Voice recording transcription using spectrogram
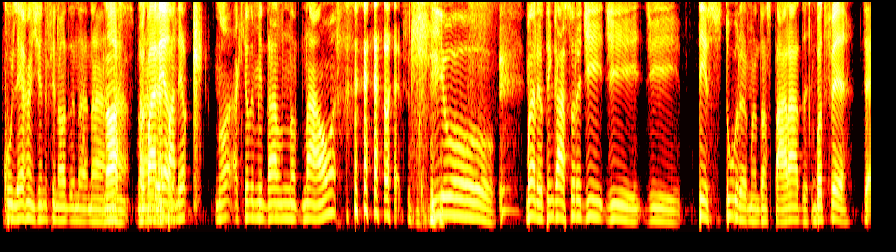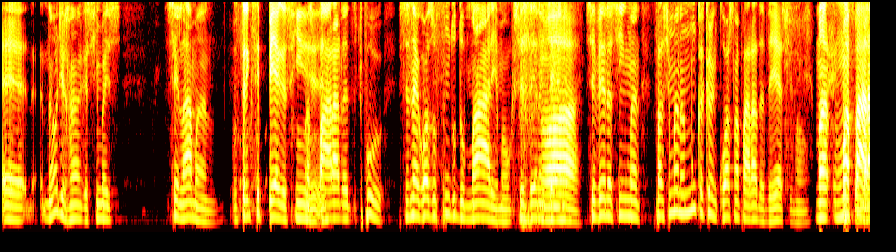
colher rangendo no final da na, na, Nossa, na, na panela. No- Aquilo me dá na, na alma. e o. Mano, eu tenho gastura de, de, de textura, mano, das paradas. Bota fé. É, não de rango, assim, mas. Sei lá, mano. Os trem que você pega, assim... Umas é- paradas, tipo, esses negócios do fundo do mar, irmão, que você vê na Nossa. internet. Você vendo assim, mano. Fala assim, mano, nunca que eu encosto uma parada dessa, irmão. Mano, uma Eu sou parada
